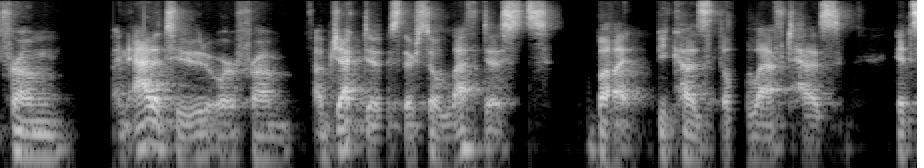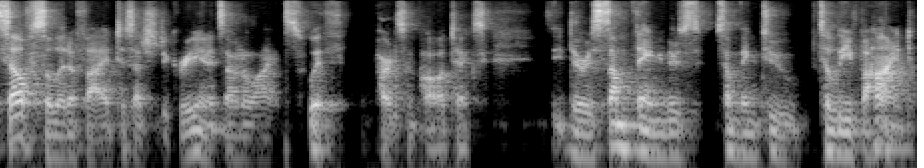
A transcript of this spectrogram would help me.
from an attitude or from objectives, they're still leftists. But because the left has itself solidified to such a degree in its own alliance with partisan politics, there is something, there's something to, to leave behind.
